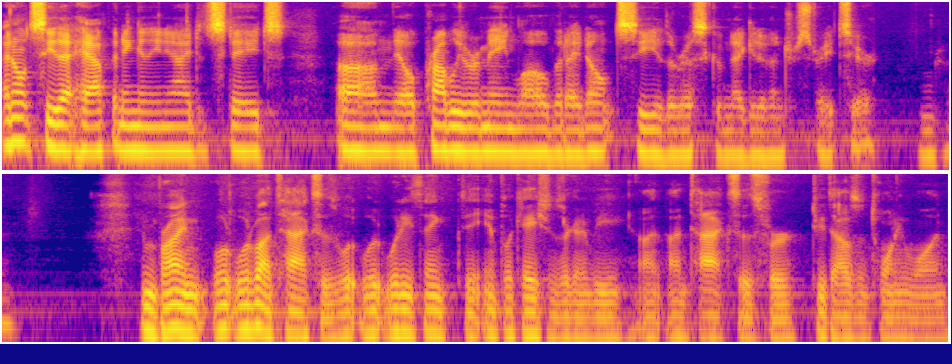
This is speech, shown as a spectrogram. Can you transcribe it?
I don't see that happening in the United States. Um, they'll probably remain low, but I don't see the risk of negative interest rates here. Okay. And Brian, what, what about taxes? What, what, what, do you think the implications are going to be on, on taxes for 2021?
